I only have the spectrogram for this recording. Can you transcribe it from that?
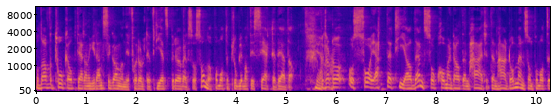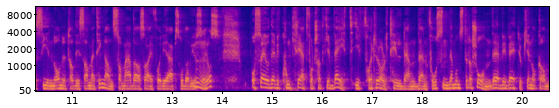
Og da tok jeg opp de grensegangene i forhold til frihetsberøvelse og sånn, og på en måte problematiserte det da. Ja. Klart, og, og, så i ettertid av den så kommer da denne, denne dommen som på en måte sier noen av de samme tingene som jeg da sa i forrige episode av Jus og Joss. Og så er jo det vi konkret fortsatt ikke vet i forhold til den, den Fosen-demonstrasjonen. Vi vet jo ikke noe om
